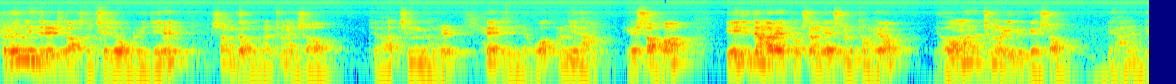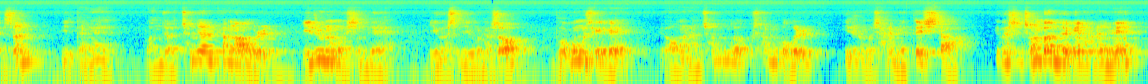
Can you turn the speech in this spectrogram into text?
그런 일들을 제가 구체적으로 이제는 성경을 통해서 제가 증명을 해드리려고 합니다. 그래서 예지당 아래 독상되었음을 통하여 영원한 청을 이루기 위해서 하나님께서는 이 땅에 먼저 천년 평화를 이루는 것인데 이것을 이루고 나서 무궁세에 영원한 천국 천국을 이루는 것이 하나님의 뜻이다. 이것이 전반적인 하나님의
